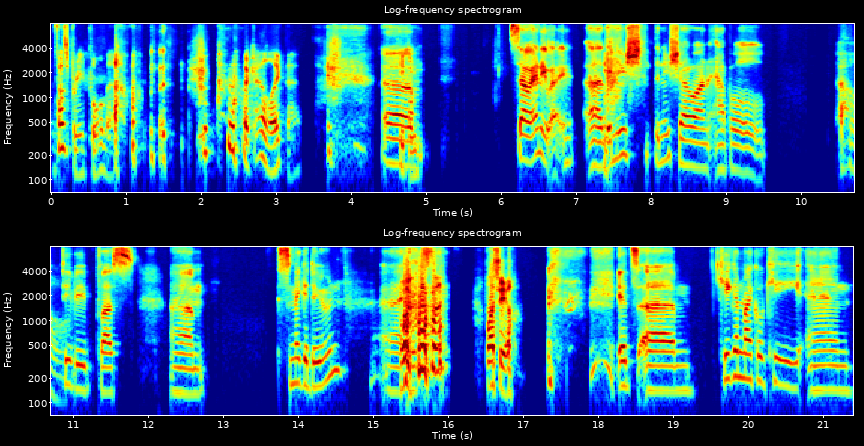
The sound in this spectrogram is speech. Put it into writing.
That sounds pretty cool, though. I kind of like that. Um, so anyway, uh, the new sh- the new show on Apple Oh, TV Plus, um, Schmigadoon. Uh, bless you. it's, it's um, Keegan Michael Key and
